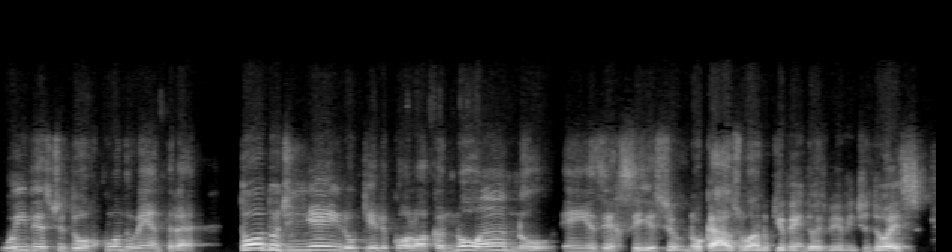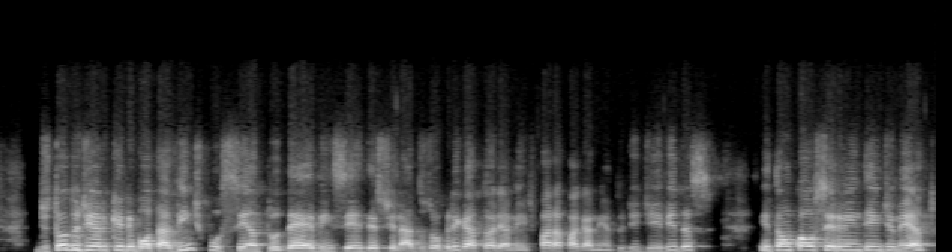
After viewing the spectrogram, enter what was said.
o investidor quando entra todo o dinheiro que ele coloca no ano em exercício, no caso o ano que vem 2022, de todo o dinheiro que ele botar, 20% devem ser destinados obrigatoriamente para pagamento de dívidas. Então, qual seria o entendimento?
